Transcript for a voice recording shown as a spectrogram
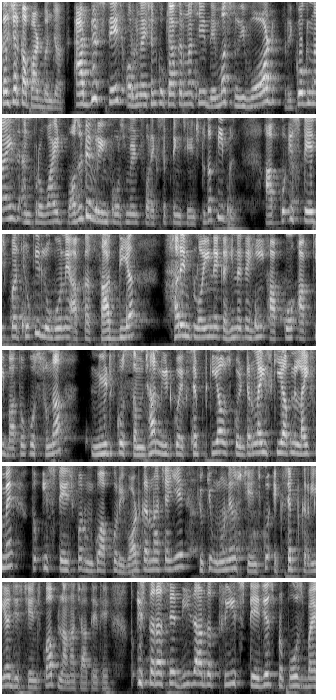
कल्चर का पार्ट बन जाता है। एट दिस स्टेज ऑर्गेनाइजेशन को क्या करना चाहिए? They must reward recognise and provide positive री for accepting change to the people आपको इस स्टेज पर चूँकि लोगों ने आपका साथ दिया हर एम्प्लॉय ने कहीं ना कहीं आपको, आपकी बातों को सुना नीड को समझा नीड को एक्सेप्ट किया, उसको इंटरनलाइज किया अपने लाइफ में तो इस स्टेज पर उनको आपको रिवॉर्ड करना चाहिए, क्योंकि उन्होंने उस चेंज को एक्सेप्ट कर लिया जिस चेंज को आप लाना चाहते थे। तो इस तरह से these are the three stages propose by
